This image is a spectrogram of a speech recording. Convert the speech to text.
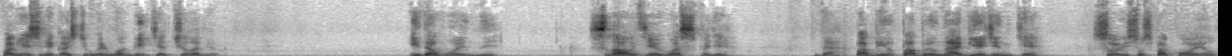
Повесили костюм, говорим, вон, видите, этот человек. И довольны. Слава тебе, Господи! Да, побил, побыл на обеденке. Совесть успокоил.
